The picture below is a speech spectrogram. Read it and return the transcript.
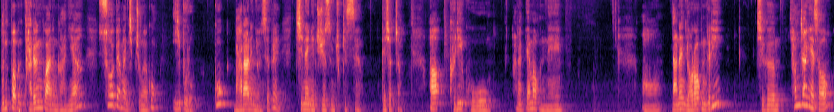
문법은 다른 거 하는 거 아니야. 수업에만 집중하고 입으로 꼭 말하는 연습을 진행해 주셨으면 좋겠어요. 되셨죠? 아, 그리고 하나 빼먹었네. 어, 나는 여러분들이 지금 현장에서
